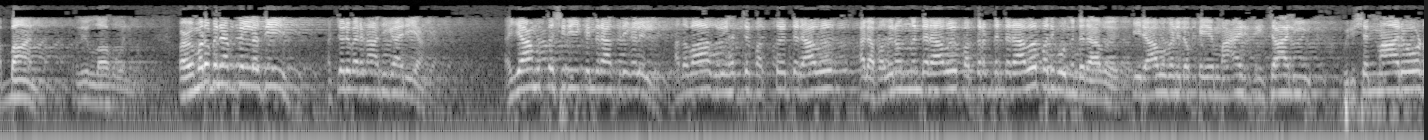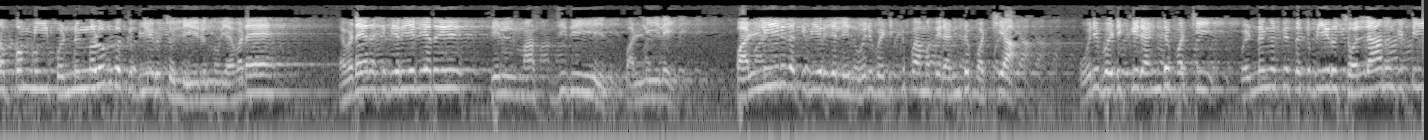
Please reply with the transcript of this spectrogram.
അബ്ബാൻ റളിയല്ലാഹു അൻഹു. ഉമർ ബിൻ അബ്ദുൽ അസീസ് മറ്റൊരു ഭരണാധികാരിയാണ്. അയ്യാമുത്ത ശരീഖിന്റെ രാത്രികളിൽ അഥവാ ദുൽഹജ് പത്തിന്റെ രാവ് അല്ല പതിനൊന്നിന്റെ രാവ് പന്ത്രണ്ടിന്റെ രാവ് പതിമൂന്നിന്റെ രാവ് ഈ രാവുകളിലൊക്കെ റിജാലി പുരുഷന്മാരോടൊപ്പം ഈ പെണ്ണുങ്ങളും കബീർ ചൊല്ലിയിരുന്നു. എവിടെ? എവിടെ ബീർ ചൊല്ലിയത്? ഫിൽ മസ്ജിദിൽ പള്ളിയിലെ. പള്ളിയിൽ ബീർ ചൊല്ലിയിരുന്നു. ഒരു വെടിക്ക് ഇപ്പൊ നമുക്ക് രണ്ട് പക്ഷിയാ. ഒരു വെടിക്ക് രണ്ട് പക്ഷി പെണ്ണുങ്ങൾക്ക് തെക്കുബീർ ചൊല്ലാനും കിട്ടി.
